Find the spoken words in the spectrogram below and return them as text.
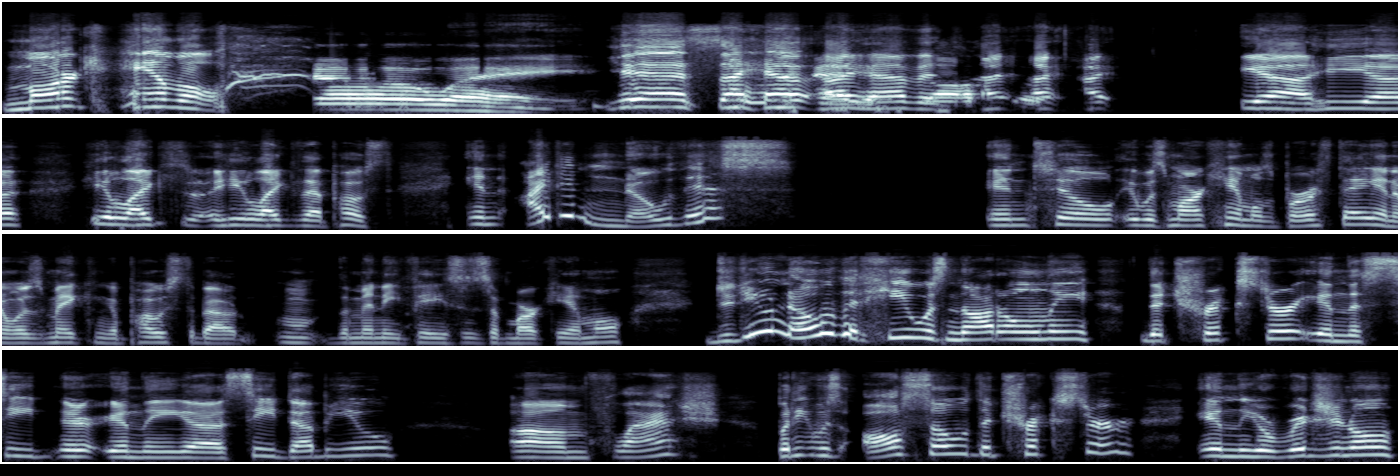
Mark Hamill. No way. yes, I have. I have it. I, I, yeah, he uh, he liked he liked that post, and I didn't know this until it was Mark Hamill's birthday, and I was making a post about the many faces of Mark Hamill. Did you know that he was not only the trickster in the C er, in the uh, CW um, Flash, but he was also the trickster in the original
